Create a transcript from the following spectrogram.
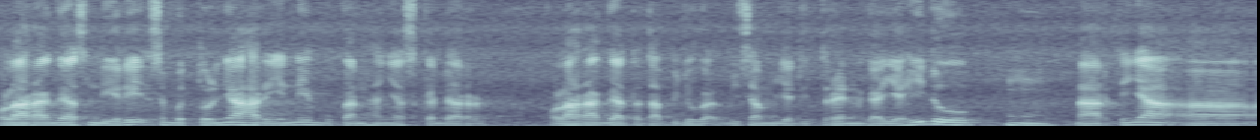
Olahraga sendiri sebetulnya hari ini bukan hanya sekedar olahraga, tetapi juga bisa menjadi tren gaya hidup. Hmm. Nah artinya uh,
